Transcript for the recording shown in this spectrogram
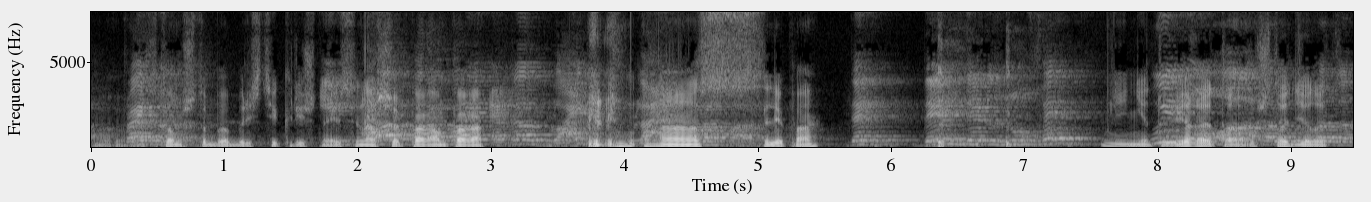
в том, чтобы обрести Кришну. Если наша парампара слепа и нет веры, то что делать?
